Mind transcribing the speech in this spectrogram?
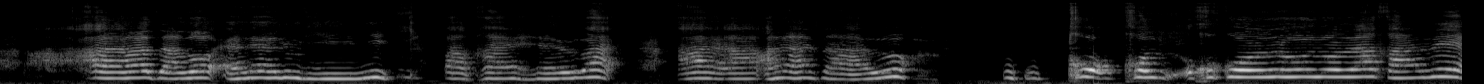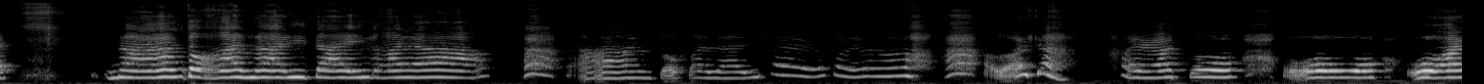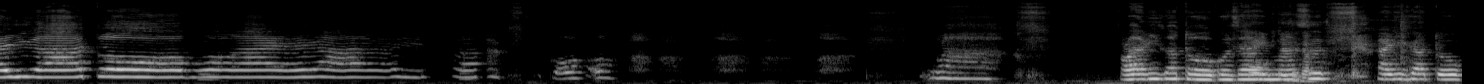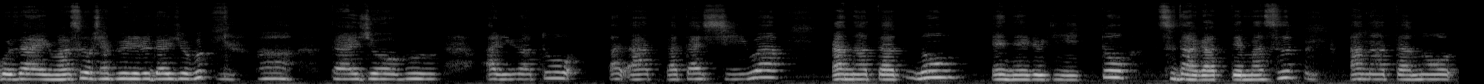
あなたのエネルギーに、赤いは、あ、あなたの、こ、こ、心の中で、なんとかなりたいから、なんとかなりたいから、あなた、ありがとう。お、お、ありがとう。ごめんなさい。あこう、あありがとうございます。ありがとうございます。おしゃべれる大丈夫、ああ大丈夫。ありがとう。あ、あ、私はあなたのエネルギーとつながってます。あなたの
